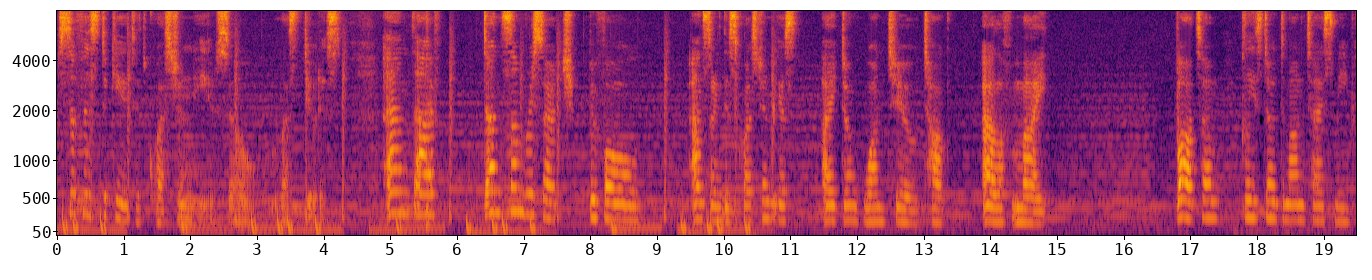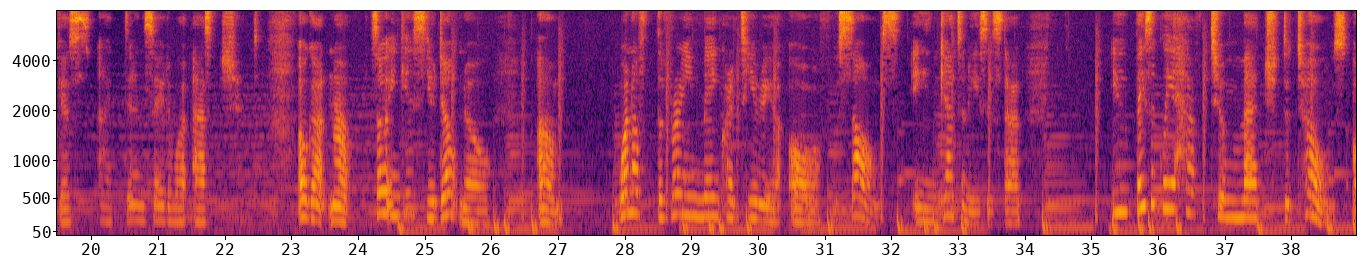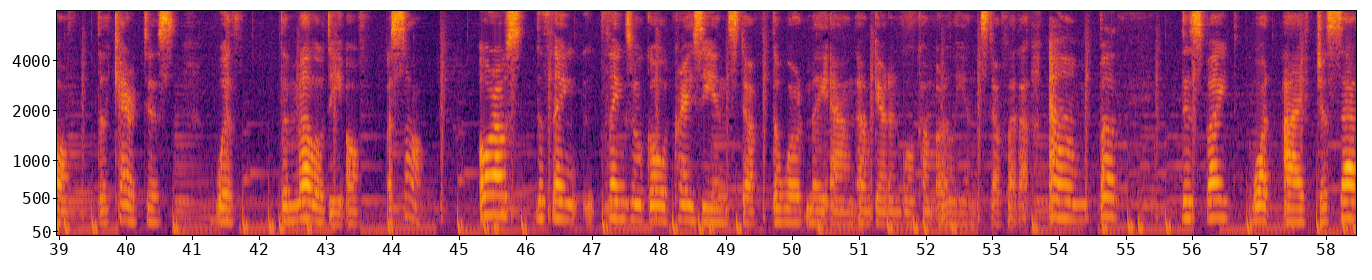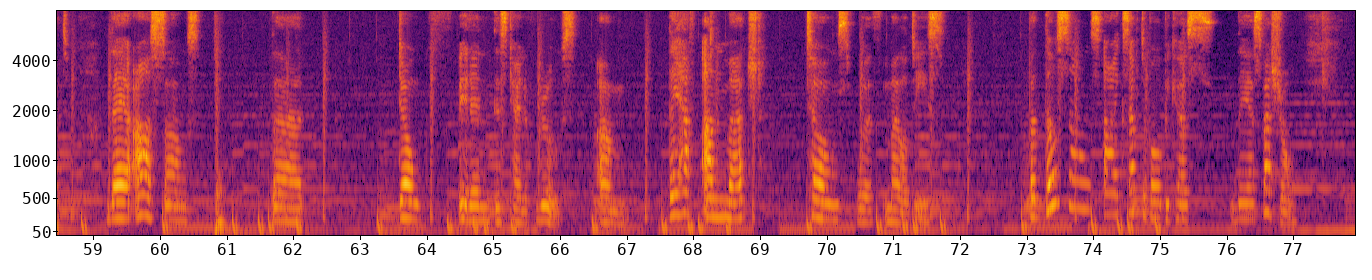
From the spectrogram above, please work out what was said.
sophisticated question here, so let's do this. And I've done some research before answering this question because I don't want to talk out of my bottom. Please don't demonetize me because I didn't say the word ass shit. Oh god, no. So in case you don't know, um, one of the very main criteria of songs in Cantonese is that you basically have to match the tones of the characters with the melody of a song. or else the thing things will go crazy and stuff. The world may end, Armageddon will come early and stuff like that. Um, but despite what I've just said, there are songs that don't fit in this kind of rules. Um, they have unmatched tones with melodies. But those songs are acceptable because they are special.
